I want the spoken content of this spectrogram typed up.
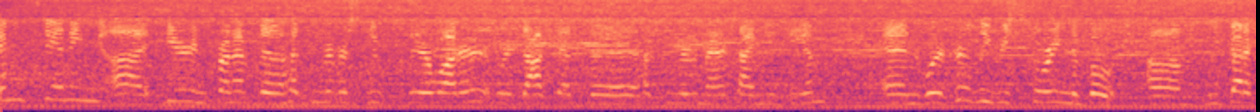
I'm standing uh, here in front of the Hudson River Sloop Clearwater. We're docked at the Hudson River Maritime Museum, and we're currently restoring the boat. Um, we've got a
